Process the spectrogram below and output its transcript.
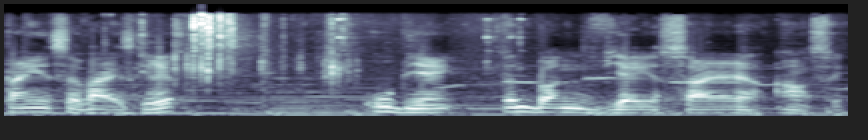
pinces Vice Grip ou bien une bonne vieille serre en C.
